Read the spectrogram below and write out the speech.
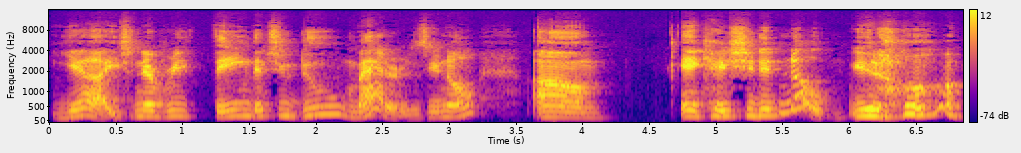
yeah, each and everything that you do matters, you know. Um, in case you didn't know, you know.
